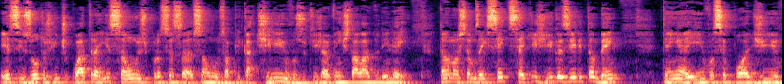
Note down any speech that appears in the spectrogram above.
esses outros 24 aí são os processa são os aplicativos, o que já vem instalado nele aí. Então nós temos aí 107 GB e ele também tem aí, você pode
